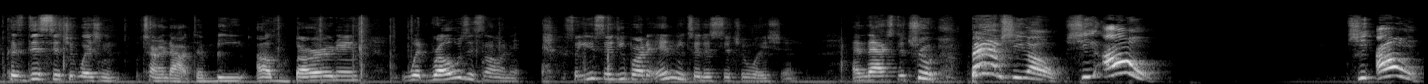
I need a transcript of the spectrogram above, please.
Because this situation turned out to be a burden with roses on it. So you said you brought an ending to this situation. And that's the truth. Bam, she on. She on. She on.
